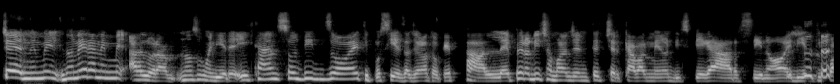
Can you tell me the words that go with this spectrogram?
cioè, nemmeno, non era nemmeno. Allora, non so come dire, il cancel di Zoe, tipo, sì, esagerato che palle, però diciamo la gente cercava almeno di spiegarsi, no? E dire tipo,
